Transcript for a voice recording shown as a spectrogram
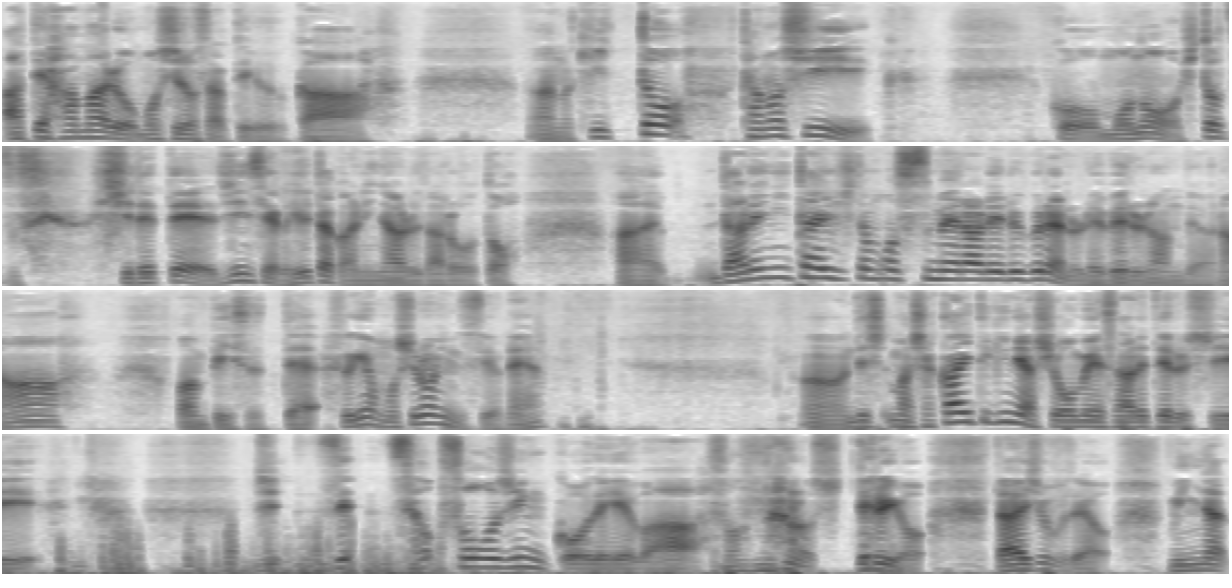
当てはまる面白さというか、あの、きっと楽しい、こう、ものを一つ知れて人生が豊かになるだろうと、はい。誰に対しても勧められるぐらいのレベルなんだよな。ワンピースって。すげえ面白いんですよね。うん。で、まあ、社会的には証明されてるし、じ、ぜ、総人口で言えば、そんなの知ってるよ。大丈夫だよ。みんな、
